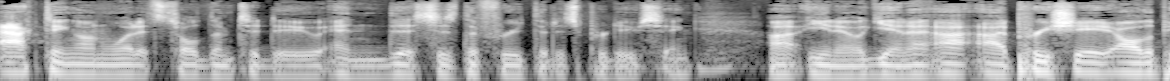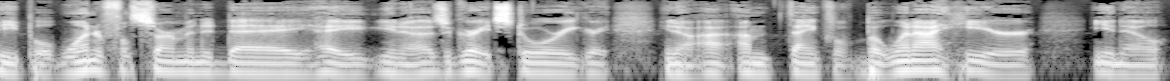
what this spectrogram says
acting on what it's told them to do, and this is the fruit that it's producing. Uh, you know, again, I, I, appreciate all the people. Wonderful sermon today. Hey, you know, it was a great story. Great, you know, I, I'm thankful. But when I hear, you know,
